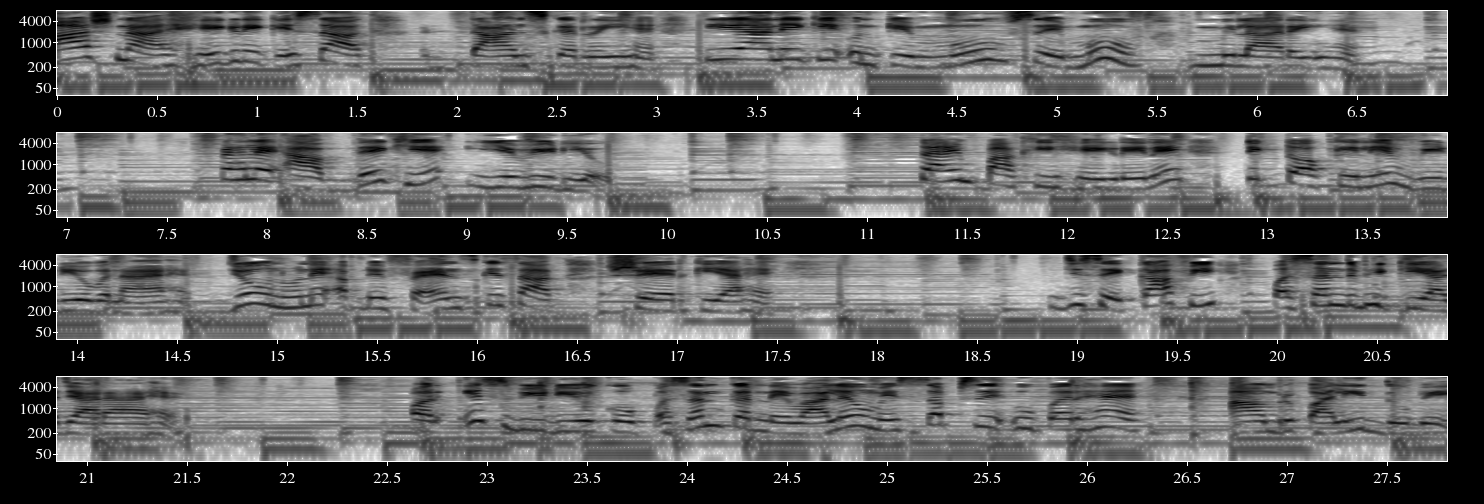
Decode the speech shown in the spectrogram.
आशना हेगड़े के साथ डांस कर रही हैं, यानी कि उनके मूव से मूव मिला रही हैं। पहले आप देखिए ये वीडियो। टाइम पाखी हेगड़े ने टिकटॉक के लिए वीडियो बनाया है, जो उन्होंने अपने फैंस के साथ शेयर किया है, जिसे काफ़ी पसंद भी किया जा रहा है। और इस वीडियो को पसंद करने वालों में सबसे ऊपर हैं आम्रपाली दुबे।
